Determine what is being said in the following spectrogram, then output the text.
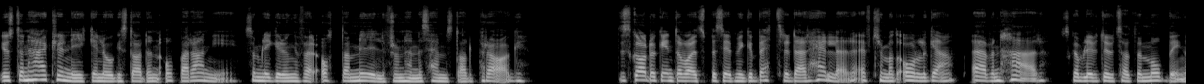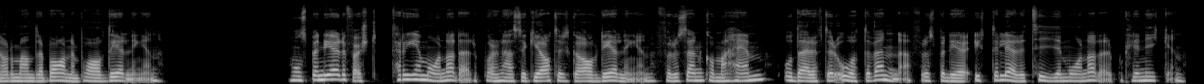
Just den här kliniken låg i staden Oparanji som ligger ungefär åtta mil från hennes hemstad Prag. Det ska dock inte ha varit speciellt mycket bättre där heller eftersom att Olga, även här, ska ha blivit utsatt för mobbing av de andra barnen på avdelningen. Hon spenderade först tre månader på den här psykiatriska avdelningen för att sedan komma hem och därefter återvända för att spendera ytterligare tio månader på kliniken.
